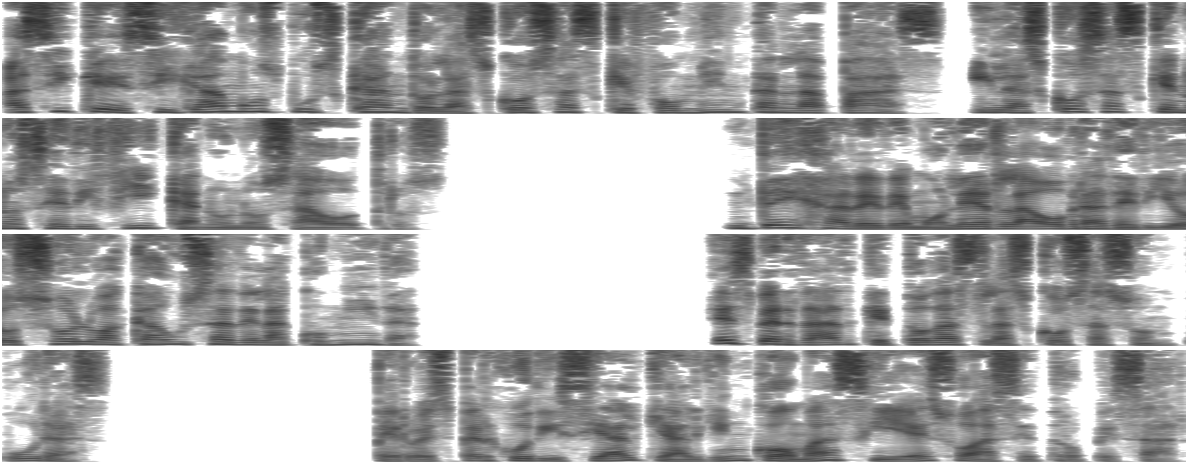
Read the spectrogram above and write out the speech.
Así que sigamos buscando las cosas que fomentan la paz y las cosas que nos edifican unos a otros. Deja de demoler la obra de Dios solo a causa de la comida. Es verdad que todas las cosas son puras, pero es perjudicial que alguien coma si eso hace tropezar.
